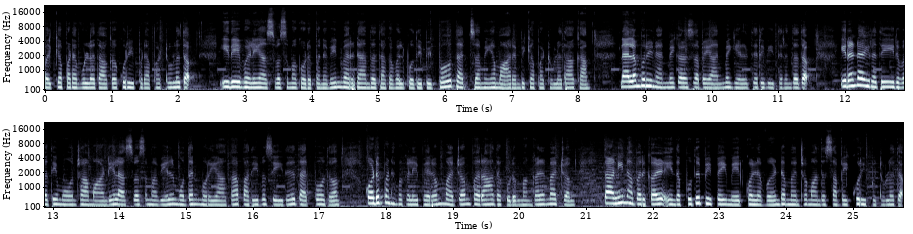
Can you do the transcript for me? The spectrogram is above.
வைக்கப்பட உள்ளதாக குறிப்பிடப்பட்டுள்ளது. இதேவேளை அஸ்வசம கொடுப்பனவின் வருடாந்த தகவல் புதுப்பிப்பு தற்சமயம் ஆரம்பிக்கப்பட்டுள்ளதாக நலம்புரி நன்மைகள் சபை அண்மையில் தெரிவித்திருந்தது. இரண்டாயிரத்தி இருபத்தி மூன்றாம் ஆண்டில் அஸ்வசமவில் முதன் முறையாக பதிவு செய்து தற்போது கொடுப்பனவுகளை பெறும் மற்றும் பெறாத குடும்பங்கள் மற்றும் தனிநபர்கள் இந்த புதுப்பிப்பை மேற்கொள்ள வேண்டும் என்றும் அந்த சபை குறிப்பிட்டுள்ளது.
